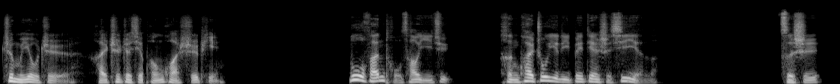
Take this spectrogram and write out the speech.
这么幼稚，还吃这些膨化食品？陆凡吐槽一句，很快注意力被电视吸引了。此时，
